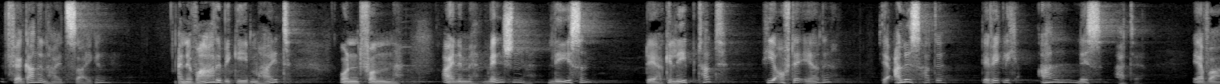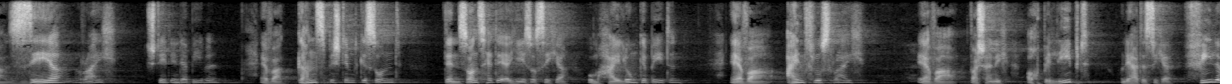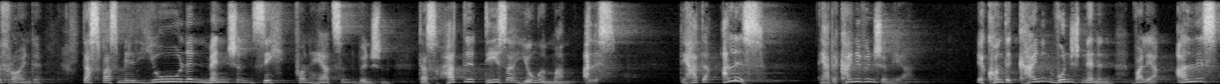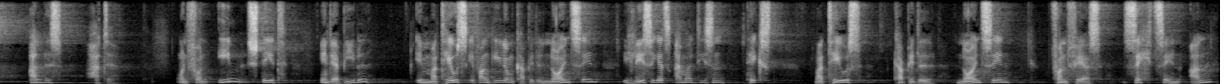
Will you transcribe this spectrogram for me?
Vergangenheit zeigen, eine wahre Begebenheit und von einem Menschen lesen, der gelebt hat hier auf der Erde, der alles hatte, der wirklich alles hatte. Er war sehr reich, steht in der Bibel. Er war ganz bestimmt gesund, denn sonst hätte er Jesus sicher um Heilung gebeten. Er war einflussreich. Er war wahrscheinlich auch beliebt und er hatte sicher viele Freunde. Das, was Millionen Menschen sich von Herzen wünschen. Das hatte dieser junge Mann alles. Der hatte alles. Der hatte keine Wünsche mehr. Er konnte keinen Wunsch nennen, weil er alles, alles hatte. Und von ihm steht in der Bibel, im Matthäusevangelium Kapitel 19, ich lese jetzt einmal diesen Text, Matthäus Kapitel 19 von Vers 16 an.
